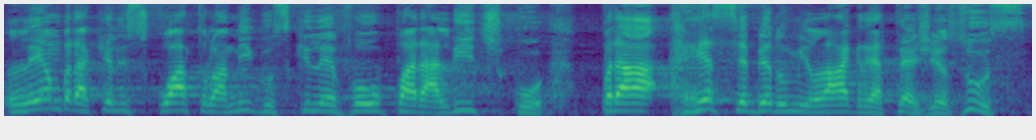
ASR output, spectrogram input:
Lembra aqueles quatro amigos que levou o paralítico para receber o milagre até Jesus?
